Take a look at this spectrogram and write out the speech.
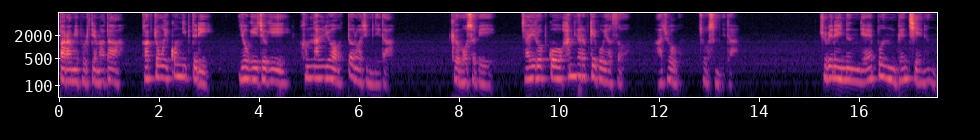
바람이 불 때마다 각종의 꽃잎들이 여기저기 흩날려 떨어집니다. 그 모습이 자유롭고 한가롭게 보여서 아주 좋습니다. 주변에 있는 예쁜 벤치에는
